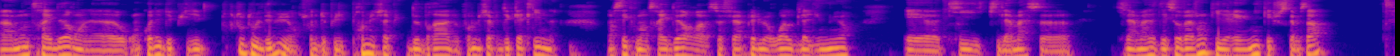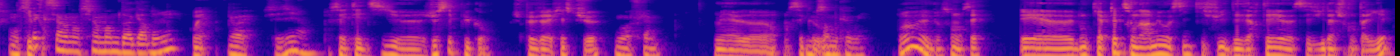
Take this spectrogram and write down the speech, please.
Euh, Mont Rider, on, on connaît depuis tout, tout, le début. hein. Je crois que depuis le premier chapitre de Bran, le premier chapitre de Kathleen, on sait que Mance Rider euh, se fait appeler le roi au-delà du mur et euh, qui, qui amasse euh, qui amasse des sauvageons, qui les réunit, quelque chose comme ça. On sait que c'est un ancien membre de la garde de nuit Ouais. Ouais, c'est dit, hein. Ça a été dit, euh, je sais plus quand. Je peux vérifier si tu veux, Moi, flemme. mais euh, on sait Il que. me semble que oui. Ouais, ouais, bien sûr, on sait. Et euh, donc il y a peut-être son armée aussi qui fuit déserter euh, ces villages frontaliers.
